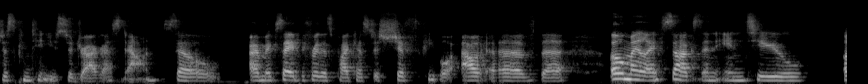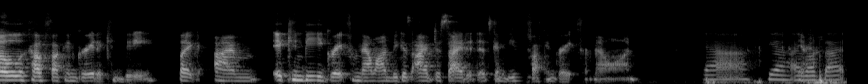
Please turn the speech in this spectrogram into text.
just continues to drag us down. So I'm excited for this podcast to shift people out of the, oh, my life sucks and into, oh, look how fucking great it can be like i'm it can be great from now on because i've decided it's going to be fucking great from now on yeah yeah i yeah. love that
